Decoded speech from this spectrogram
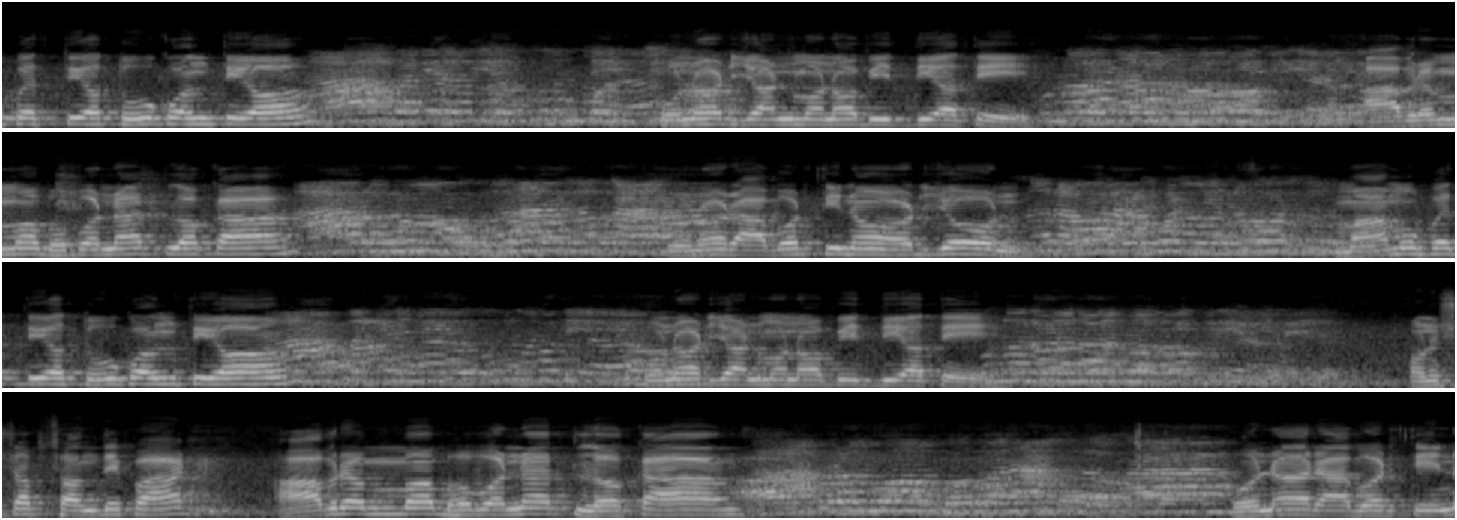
উপেত্তীয় তু কন্তীয়। পুনর্জন্ম ন বিদ্যতে আব্রহ্ম ভুবনাথ লোকা পুনরাবর্তিন অর্জুন। তু কন্তীয় পুনর্জন্ম ন বিদ্যতে অনুষ্ঠব ছন্দে পাঠ। আব্রহ্ম ভুবনাথ লোকা পুনরাবর্তিন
